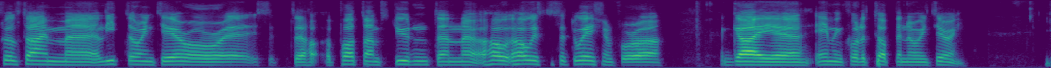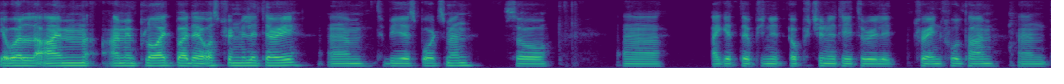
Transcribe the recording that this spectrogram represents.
full-time uh, elite orienteer or uh, is it a, a part-time student? And uh, how how is the situation for a, a guy uh, aiming for the top in orienteering? Yeah, well, I'm I'm employed by the Austrian military um, to be a sportsman, so I get the opportunity to really train full time and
